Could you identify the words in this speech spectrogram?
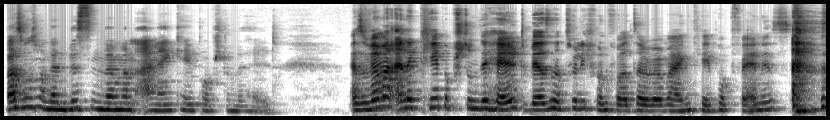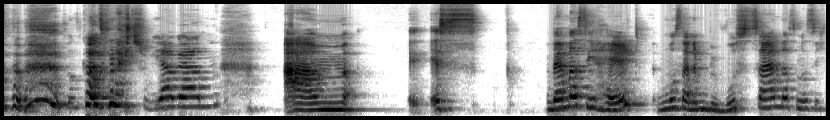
Was muss man denn wissen, wenn man eine K-Pop-Stunde hält? Also wenn man eine K-Pop-Stunde hält, wäre es natürlich von Vorteil, wenn man ein K-Pop-Fan ist. Sonst kann es vielleicht schwer werden. Ähm, es, wenn man sie hält, muss einem bewusst sein, dass man sich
